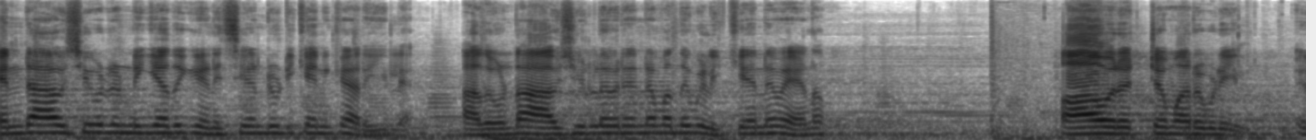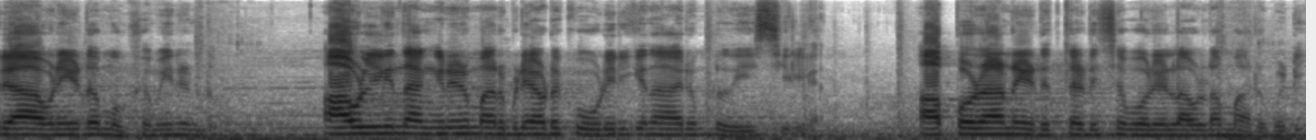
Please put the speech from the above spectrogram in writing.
എന്റെ ആവശ്യം ഇവിടെ ഉണ്ടെങ്കിൽ അത് ഗണിച്ച് കണ്ടുപിടിക്കാൻ എനിക്ക് അറിയില്ല അതുകൊണ്ട് ആവശ്യമുള്ളവർ എന്നെ വന്ന് വിളിക്കുക തന്നെ വേണം. ആ ഒരൊറ്റ മറുപടിയിൽ രാവണിയുടെ മുഖമീനുണ്ട്. അവളിൽ നിന്ന് അങ്ങനെ ഒരു മറുപടി അവിടെ കൂടിയിരിക്കുന്ന ആരും പ്രതീക്ഷിച്ചില്ല. അപ്പോഴാണ് എടുത്തടിച്ച പോലെയുള്ള അവളുടെ മറുപടി.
